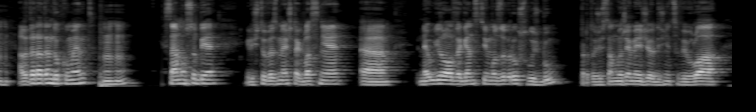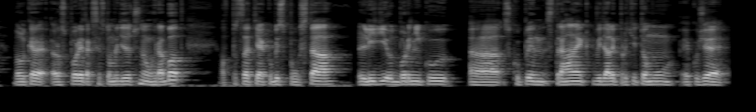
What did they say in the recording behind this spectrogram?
Ale teda ten dokument, mm-hmm. sám o sobě, když to vezmeš, tak vlastně uh, neudělal veganství moc dobrou službu, protože samozřejmě, že když něco vyvolá velké rozpory, tak se v tom lidi začnou hrabat a v podstatě jakoby spousta lidí, odborníků, uh, skupin, stránek vydali proti tomu, jakože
